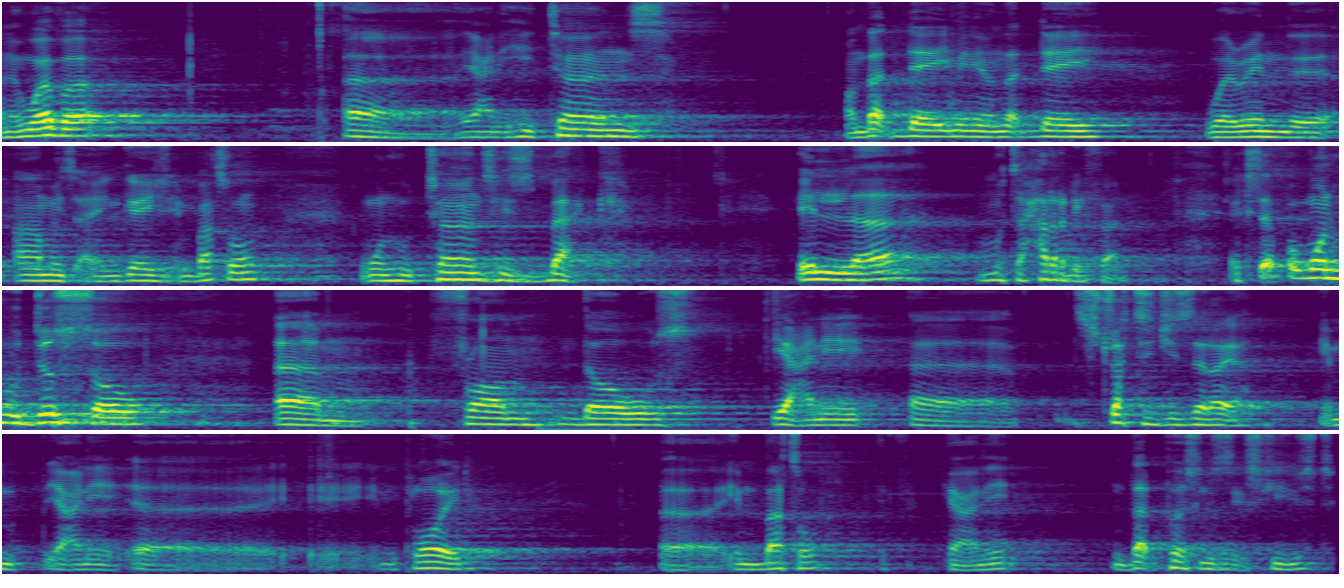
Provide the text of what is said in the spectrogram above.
and whoever uh, يعني he turns on that day meaning on that day wherein the armies are engaged in battle, one who turns his back, إلا متحرفا, except for one who does so um, from those يعني, uh, strategies that are يعني, uh, employed uh, in battle. If, يعني, that person is excused.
